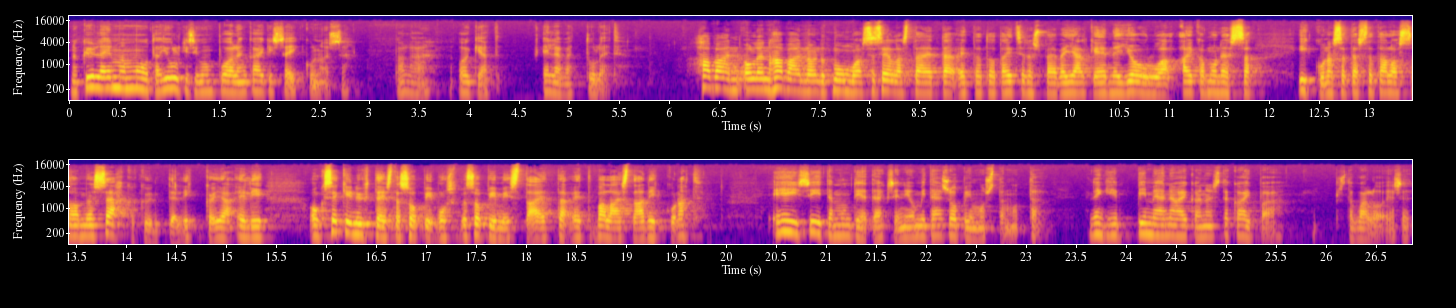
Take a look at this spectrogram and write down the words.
No kyllä ilman muuta julkisivun puolen kaikissa ikkunoissa palaa oikeat elävät tulet. Havain, olen havainnoinut muun muassa sellaista, että, että tuota itsenäispäivän jälkeen ennen joulua aika monessa ikkunassa tässä talossa on myös sähkökynttelikköjä. Eli onko sekin yhteistä sopimus, sopimista, että, että valaistaan ikkunat? Ei siitä mun tietääkseni ole mitään sopimusta, mutta jotenkin pimeänä aikana sitä kaipaa sitä valoa ja se,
